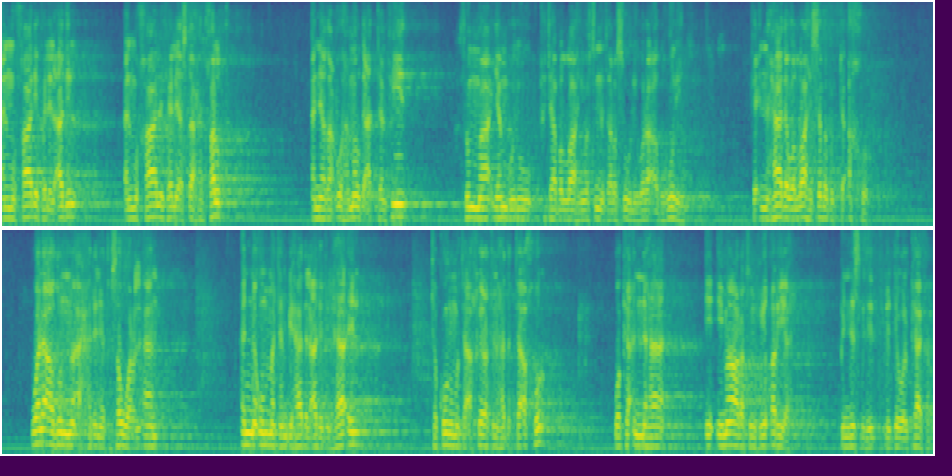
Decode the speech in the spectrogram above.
المخالفة للعدل المخالفة لإصلاح الخلق أن يضعوها موضع التنفيذ ثم ينبذوا كتاب الله وسنة رسوله وراء ظهورهم. فإن هذا والله سبب التأخر. ولا أظن أحدا يتصور الآن أن أمة بهذا العدد الهائل تكون متأخرة هذا التأخر وكأنها إمارة في قرية بالنسبة للدول الكافرة.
